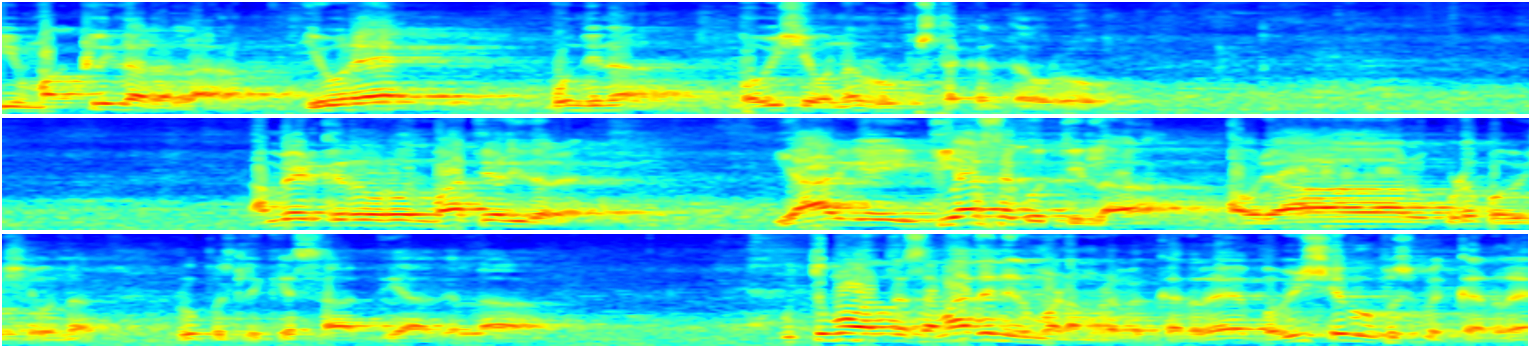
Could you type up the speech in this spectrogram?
ಈ ಮಕ್ಕಳಿದಾರಲ್ಲ ಇವರೇ ಮುಂದಿನ ಭವಿಷ್ಯವನ್ನು ರೂಪಿಸ್ತಕ್ಕಂಥವ್ರು. ಅಂಬೇಡ್ಕರ್ ಅವರು ಒಂದು ಮಾತು ಹೇಳಿದ್ದಾರೆ. ಯಾರಿಗೆ ಇತಿಹಾಸ ಗೊತ್ತಿಲ್ಲ, ಅವ್ರು ಯಾರು ಕೂಡ ಭವಿಷ್ಯವನ್ನು ರೂಪಿಸ್ಲಿಕ್ಕೆ ಸಾಧ್ಯ ಆಗಲ್ಲ. ಉತ್ತಮವಾದ ಸಮಾಜ ನಿರ್ಮಾಣ ಮಾಡಬೇಕಾದ್ರೆ, ಭವಿಷ್ಯ ರೂಪಿಸ್ಬೇಕಾದ್ರೆ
